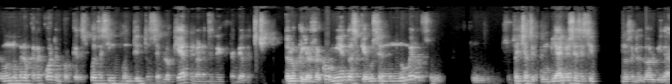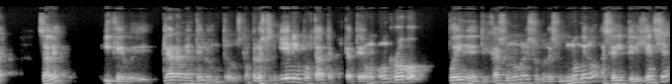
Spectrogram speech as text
un número que recuerden, porque después de cinco intentos se bloquean y van a tener que cambiar de chip. Entonces, lo que les recomiendo es que usen un número, sus fechas de cumpleaños, es decir, no se les va a olvidar, ¿sale? Y que eh, claramente lo introduzcan. Pero esto es bien importante, porque ante un, un robo pueden identificar su número y sobre su número hacer inteligencia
